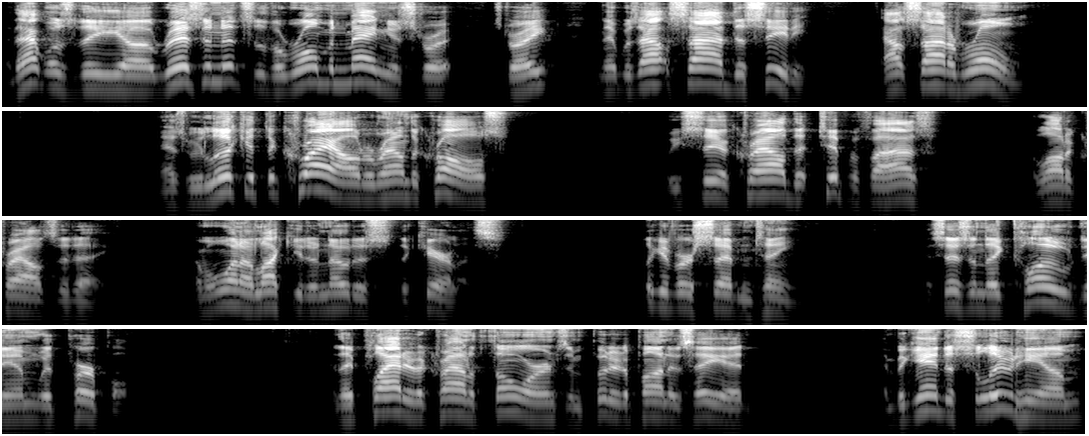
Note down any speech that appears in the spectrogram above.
And that was the uh, residence of the Roman magistrate, and it was outside the city outside of Rome. As we look at the crowd around the cross, we see a crowd that typifies a lot of crowds today. Number one, I'd like you to notice the careless. Look at verse 17. It says, And they clothed him with purple, and they platted a crown of thorns and put it upon his head, and began to salute him.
